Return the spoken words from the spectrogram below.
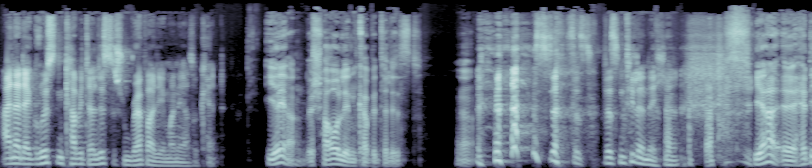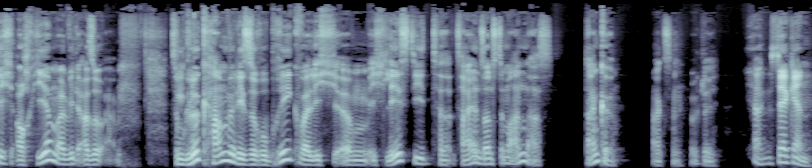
einer der größten kapitalistischen Rapper, den man ja so kennt. Ja, ja, der Shaolin-Kapitalist. Ja, das, wissen viele nicht. Ja. ja äh, hätte ich auch hier mal wieder, also zum Glück haben wir diese Rubrik, weil ich, ähm, ich lese die Zeilen sonst immer anders. Danke, Axel, wirklich. ja, sehr gern.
